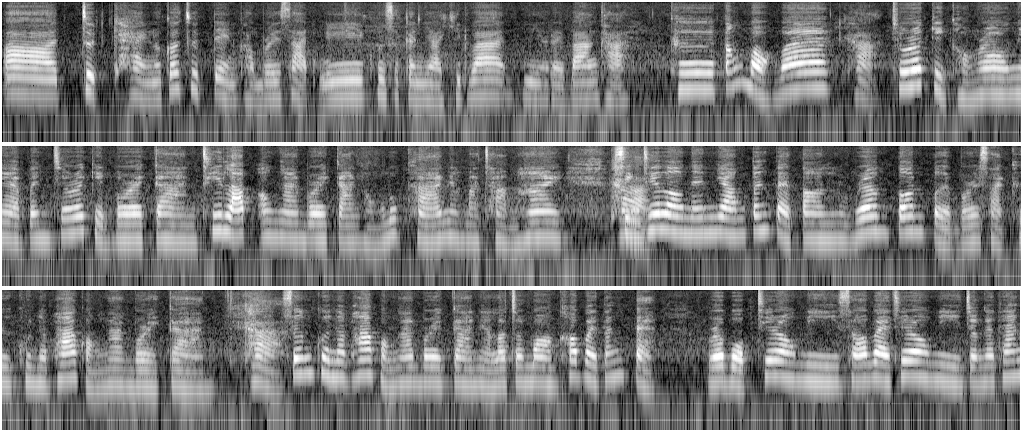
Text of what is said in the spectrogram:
เอ่อจุดแข็งแล้วก็จุดเด่นของบริษัทนี่คุณสกัญญาคิดว่ามีอะไรบ้างคะ คือต้องบอกว่าค่ะธุรกิจของเราเนี่ยเป็นธุรกิจบริการที่รับเอางานบริการของลูกค้าเนี่ยมาทำให้ค่ะสิ่งที่เราเน้นย้ำตั้งแต่ตอนเริ่มต้นเปิดบริษัทคือคุณภาพของงานบริการค่ะซึ่งคุณภาพของงานบริการเนี่ยเราจะมองเข้าไปตั้งแต่ระบบที่เรามีซอฟต์แวร์ที่เรามีจนกระทั่ง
